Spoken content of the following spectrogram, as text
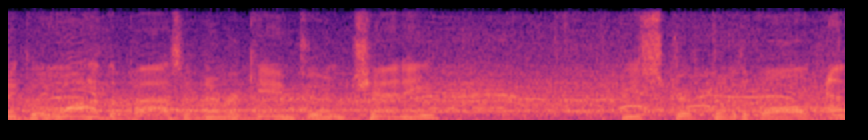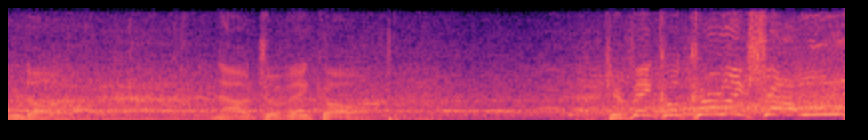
Giovinco wanted the pass. It never came to him. Cheney. He's stripped of the ball. Endo. Now Giovinco. Giovinco curling shot.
